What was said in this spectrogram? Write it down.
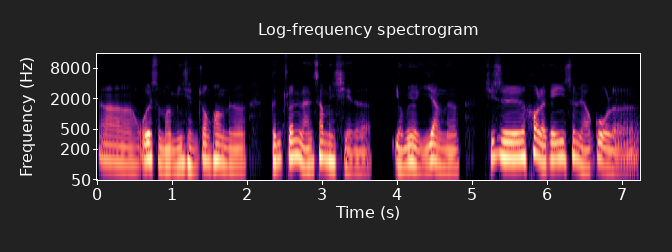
那为什么明显状况呢？跟专栏上面写的有没有一样呢？其实后来跟医生聊过了，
